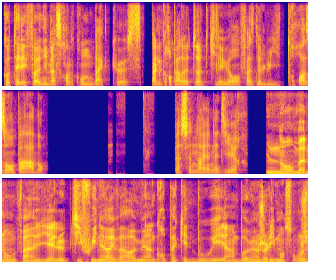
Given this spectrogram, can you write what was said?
qu'au téléphone, il va se rendre compte bah, que c'est pas le grand-père de Todd qu'il a eu en face de lui trois ans auparavant. Personne n'a rien à dire. Non, bah non. Enfin, il y a le petit fouineur, il va remuer un gros paquet de boue et un, beau, un joli mensonge.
